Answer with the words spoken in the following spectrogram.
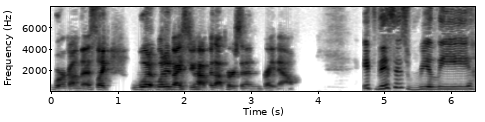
work on this. Like, what, what advice do you have for that person right now? If this is really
